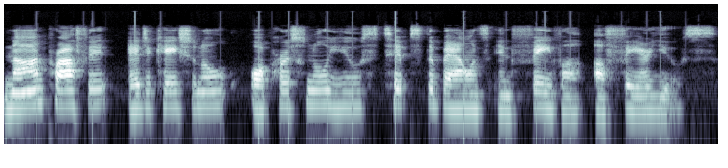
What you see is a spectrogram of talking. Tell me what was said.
Nonprofit, educational, or personal use tips the balance in favor of fair use.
